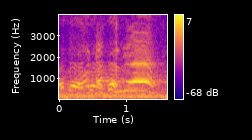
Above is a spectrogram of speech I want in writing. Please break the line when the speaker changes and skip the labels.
안 돼, 안 돼, 안 돼.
